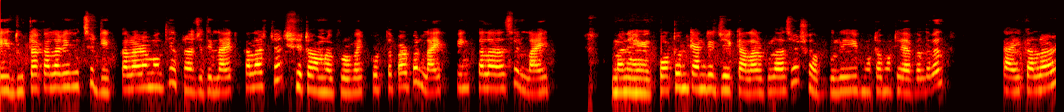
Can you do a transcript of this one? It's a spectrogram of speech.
এই দুটা কালারই হচ্ছে ডিপ কালারের মধ্যে, আপনারা যদি লাইট কালার চান সেটা আমরা প্রোভাইড করতে পারব। লাইট পিঙ্ক কালার আছে লাইট মানে কটন ক্যান্ডির যে কালারগুলো আছে সবগুলি মোটামুটি অ্যাভেলেবেল স্কাই কালার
